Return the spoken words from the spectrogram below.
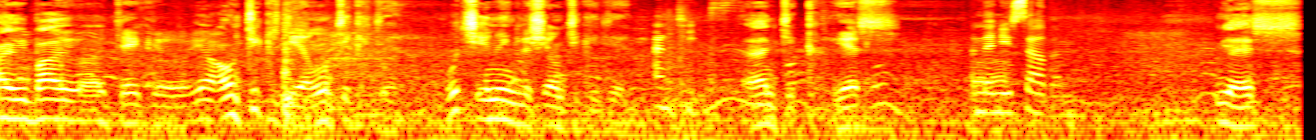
I buy, I take, uh, yeah, antiquity, antiquity. Which in English antiquity? Antiques. Antique, yes, And then you sell them. yes.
